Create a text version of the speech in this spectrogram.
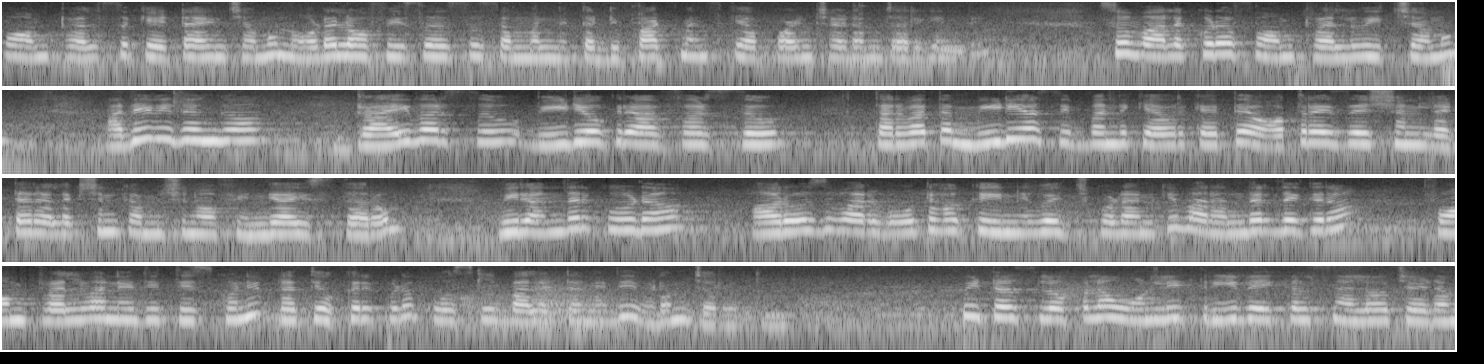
ఫామ్ ట్వెల్వ్స్ కేటాయించాము. నోడల్ ఆఫీసర్స్ సంబంధిత డిపార్ట్మెంట్స్కి అపాయింట్ చేయడం జరిగింది. సో వాళ్ళకు కూడా ఫామ్ ట్వెల్వ్ ఇచ్చాము. అదేవిధంగా డ్రైవర్స్ వీడియోగ్రాఫర్స్ తర్వాత మీడియా సిబ్బందికి ఎవరికైతే authorisation letter election commission of India ఇస్తారో వీరందరూ కూడా ఆ రోజు వారి ఓటు హక్కు వినియోగించుకోవడానికి వారందరి దగ్గర ఫామ్ ట్వెల్వ్ అనేది తీసుకొని ప్రతి ఒక్కరికి కూడా పోస్టల్ బ్యాలెట్ అనేది ఇవ్వడం జరుగుతుంది. పీటర్స్ లోపల ఓన్లీ త్రీ వెహికల్స్ని అలో చేయడం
